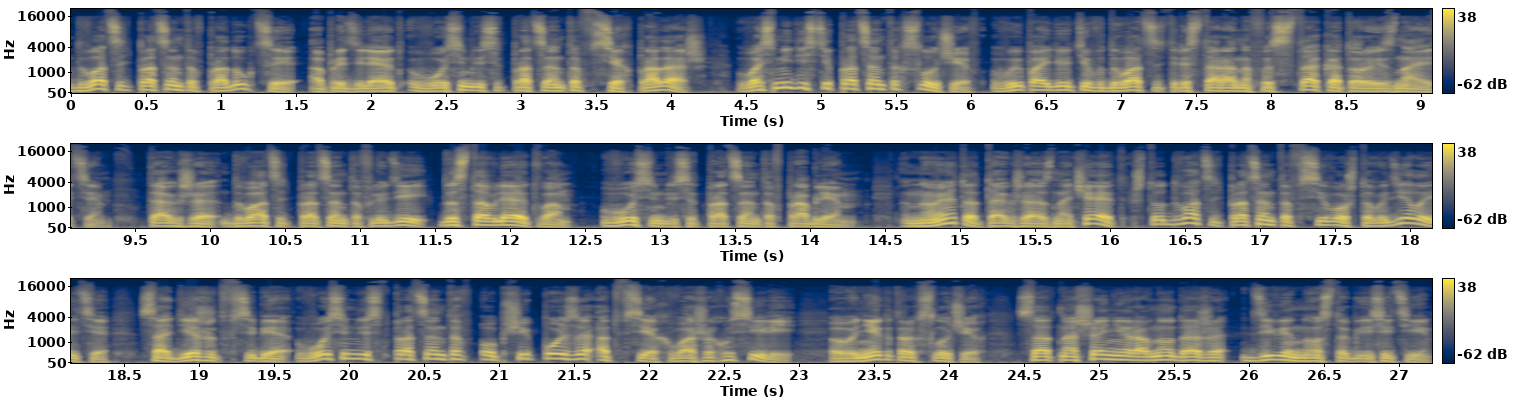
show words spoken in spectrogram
20% продукции определяют 80% всех продаж. В 80% случаев вы пойдете в 20 ресторанов из 100, которые знаете. Также 20% людей доставляют вам 80% проблем. Но это также означает, что 20% всего, что вы делаете, содержит в себе 80% общей пользы от всех ваших усилий. В некоторых случаях соотношение равно даже 90 к 10.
